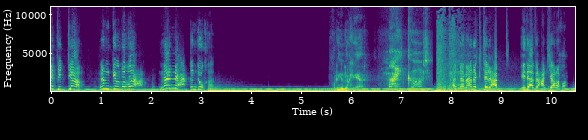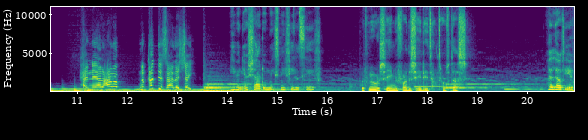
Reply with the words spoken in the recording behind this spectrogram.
إحنا تجار ننقل بضاعة ما لنا حق ندوخها What are you looking at? My God. إحنا ما نقتل عبد يدافع عن شرفه إحنا يا العرب نقدس هذا الشيء Even your shadow makes me feel safe. What we were saying before this idiot interrupted us. I love you.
